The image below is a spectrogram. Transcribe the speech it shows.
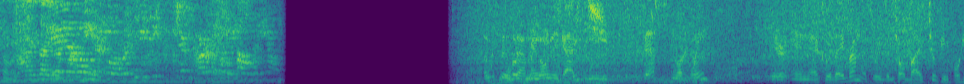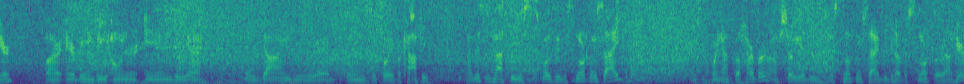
Some of it. It's not even from here. Did you see there's an article called, And this is Supposedly Melones it's got Beach. Best snorkeling here in uh, Culebra. That's what we've been told by two people here. Our Airbnb owner and the uh, and Don, who uh, owns the Culebra Coffee. This is not the supposedly the snorkeling side. This is pointing out to the harbor. I'll show you the, the snorkeling side. We do have a snorkel around here.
